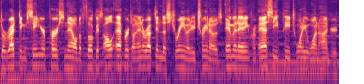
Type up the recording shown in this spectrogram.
directing senior personnel to focus all efforts on interrupting the stream of neutrinos emanating from SCP-2100.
